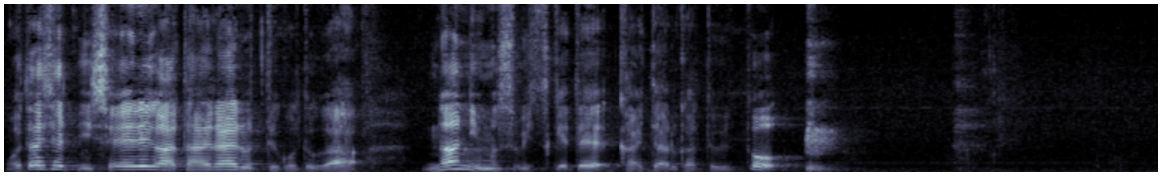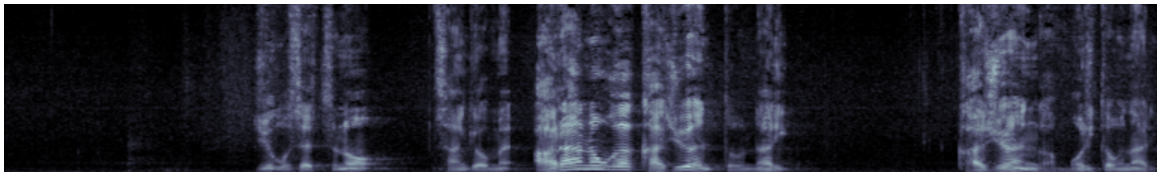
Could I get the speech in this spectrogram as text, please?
私たちに精霊が与えられるということが何に結びつけて書いてあるかというと15節の3行目。荒野が果樹園となり果樹園が森となり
